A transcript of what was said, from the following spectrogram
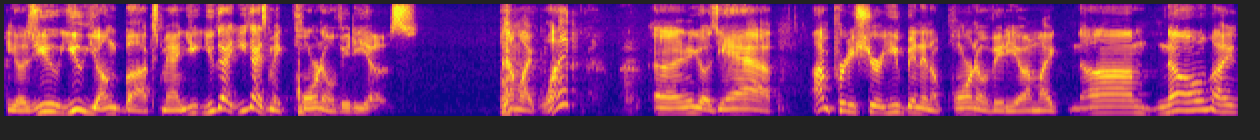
He goes, "You you young bucks, man. You you got you guys make porno videos." And I'm like, "What?" Uh, and he goes, "Yeah, I'm pretty sure you've been in a porno video." I'm like, "Um, no, I,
